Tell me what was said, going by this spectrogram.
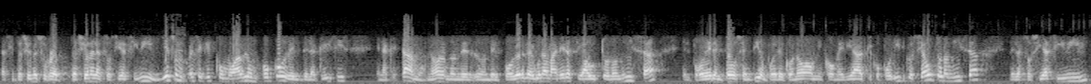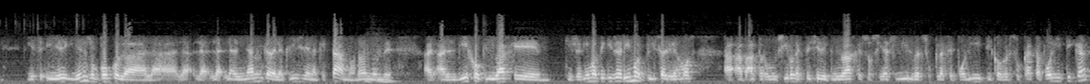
la situación de su reputación en la sociedad civil. Y eso me parece que es como habla un poco de, de la crisis en la que estamos, ¿no? Donde, donde el poder de alguna manera se autonomiza, el poder en todo sentido, el poder económico, mediático, político, se autonomiza de la sociedad civil y, ese, y, esa es un poco la, la, la, la, dinámica de la crisis en la que estamos, ¿no? En donde al, viejo clivaje kirchnerismo-tequillerismo empieza, digamos, a, a, producir una especie de clivaje sociedad civil versus clase político versus casta política,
